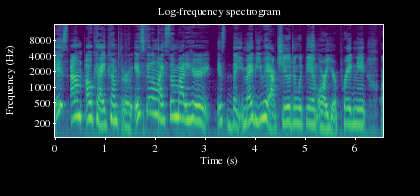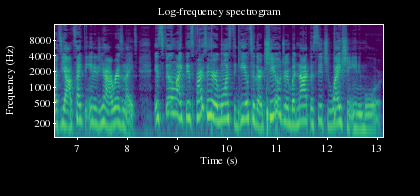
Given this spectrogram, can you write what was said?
It's I'm okay, come through. It's feeling like somebody here is the maybe you have children with them or you're pregnant or y'all take the energy how it resonates. It's feeling like this person here wants to give to their children, but not the situation anymore.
